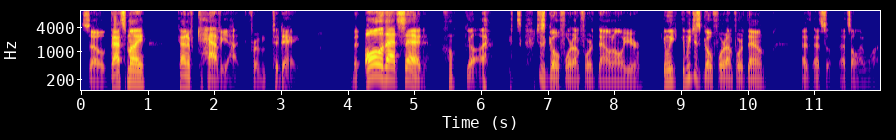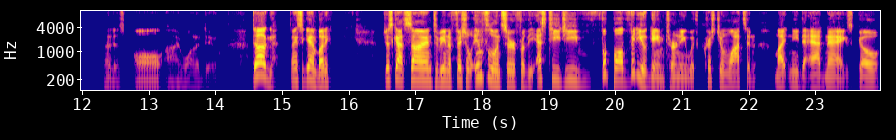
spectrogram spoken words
So that's my kind of caveat from today. But all of that said, oh God, it's just go for it on fourth down all year. Can we can we just go for it on fourth down? That, that's that's all I want. That is all I want to do. Doug, thanks again, buddy. Just got signed to be an official influencer for the STG football video game tourney with Christian Watson. Might need to add nags. Go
